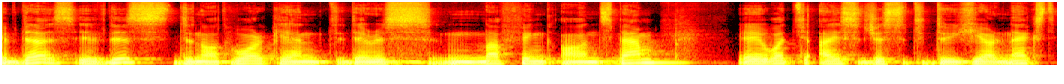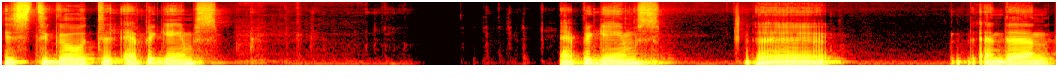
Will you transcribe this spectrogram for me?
If this, if this do not work and there is nothing on spam, uh, what I suggested to do here next is to go to Epic Games, Epic Games, uh, and then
